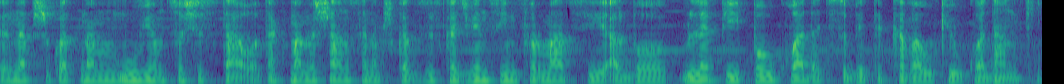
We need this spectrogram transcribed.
yy, na przykład nam mówią, co się stało, tak? Mamy szansę na przykład zyskać więcej informacji albo lepiej poukładać sobie te kawałki układanki.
